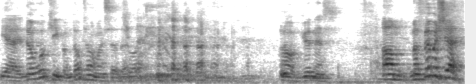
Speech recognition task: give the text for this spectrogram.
Yeah, no, we'll keep him. Don't tell him I said that. right. Oh goodness. Um, Mephibosheth.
